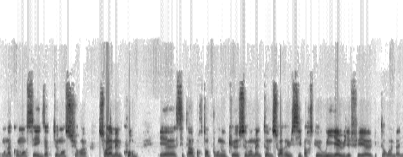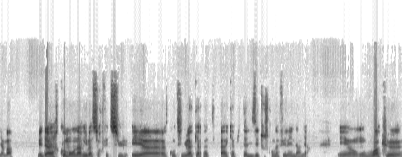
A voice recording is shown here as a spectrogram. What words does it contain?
On a commencé exactement sur sur la même courbe. Et euh, c'était important pour nous que ce momentum soit réussi parce que oui, il y a eu l'effet Victor Wembanyama, mais derrière, comment on arrive à surfer dessus et euh, continuer à, à, capitaliser tout ce qu'on a fait l'année dernière. Et euh, on voit que,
